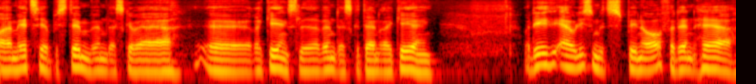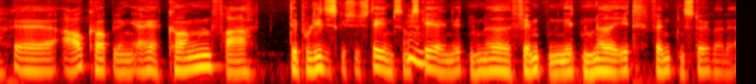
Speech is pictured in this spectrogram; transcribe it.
og er med til at bestemme, hvem der skal være øh, regeringsleder, hvem der skal danne regering. Og det er jo ligesom et spin-off af den her øh, afkobling af kongen fra det politiske system, som mm. sker i 1915, 1901, 15 stykker der.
